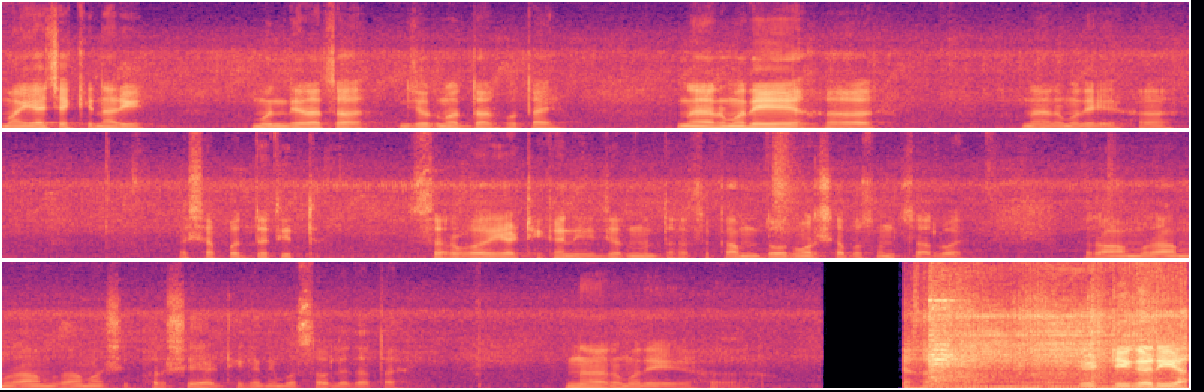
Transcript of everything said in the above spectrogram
मैयाच्या किनारी मंदिराचा जीर्णोद्धार होत आहे. नर्मदे हर नर्मदे हर. अशा पद्धतीत सर्व या ठिकाणी जीर्णोद्धाराचं काम दोन वर्षापासून चालू आहे. राम राम राम राम अशी फरशे या ठिकाणी बसवल्या जात आहे. नर्मदे हर. टिगरिया.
